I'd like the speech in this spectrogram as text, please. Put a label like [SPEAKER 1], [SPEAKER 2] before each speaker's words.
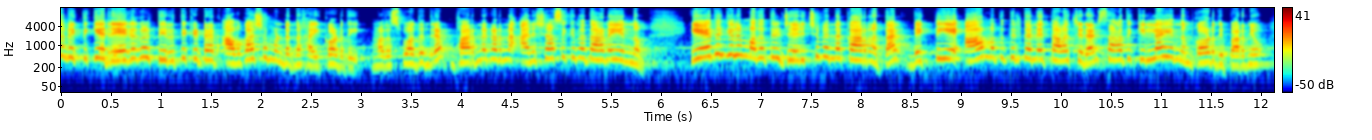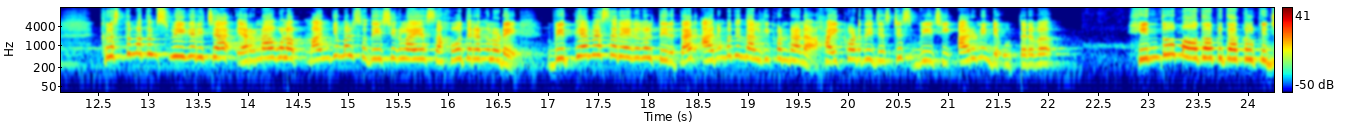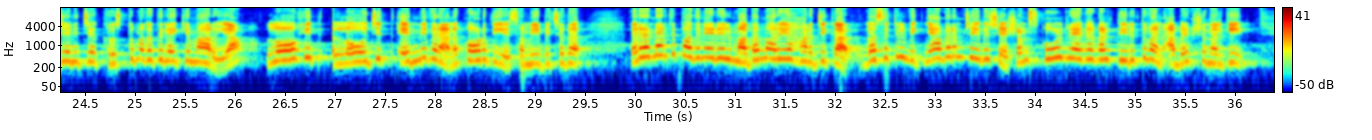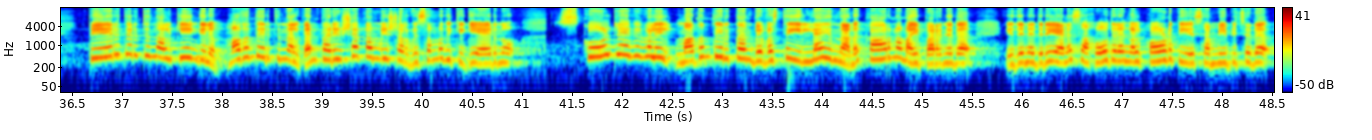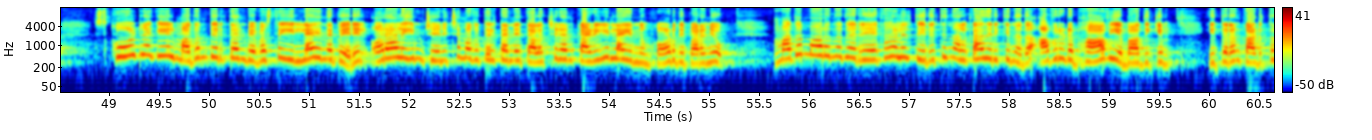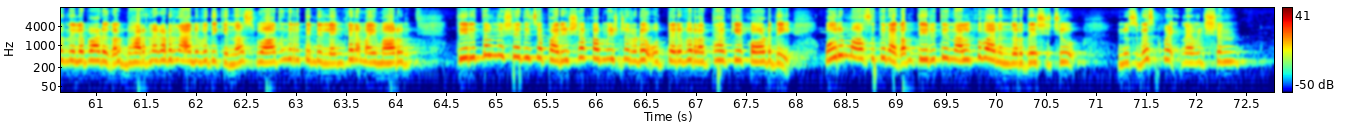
[SPEAKER 1] എന്ന വ്യക്തിക്ക് രേഖകൾ തിരുത്തി കിട്ടാൻ അവകാശമുണ്ടെന്ന് ഹൈക്കോടതി. മതസ്വാതന്ത്ര്യം ഭരണഘടന അനുശാസിക്കുന്നതാണ് എന്നും ഏതെങ്കിലും മതത്തിൽ ജനിച്ചുവെന്ന കാരണത്താൽ വ്യക്തിയെ ആ മതത്തിൽ തന്നെ തളച്ചിടാൻ സാധിക്കില്ല എന്നും കോടതി പറഞ്ഞു. ക്രിസ്തുമതം സ്വീകരിച്ച എറണാകുളം മഞ്ഞുമൽ സ്വദേശികളായ സഹോദരങ്ങളുടെ വിദ്യാഭ്യാസ രേഖകൾ തിരുത്താൻ അനുമതി നൽകിക്കൊണ്ടാണ് ഹൈക്കോടതി ജസ്റ്റിസ് വി ജി അരുണിന്റെ ഉത്തരവ്. ഹിന്ദു മാതാപിതാക്കൾക്ക് ജനിച്ച് ക്രിസ്തുമതത്തിലേക്ക് മാറിയ ലോഹിത് ലോജിത് എന്നിവരാണ് കോടതിയെ സമീപിച്ചത്. രണ്ടായിരത്തി പതിനേഴിൽ മതം മാറിയ ഹർജിക്കാർ ഗസറ്റിൽ വിജ്ഞാപനം ചെയ്ത ശേഷം സ്കൂൾ രേഖകൾ തിരുത്തുവാൻ അപേക്ഷ നൽകി. പേര് തിരുത്തി നൽകിയെങ്കിലും മതം തിരുത്തി നൽകാൻ പരീക്ഷാ കമ്മീഷണർ വിസമ്മതിക്കുകയായിരുന്നു. സ്കൂൾ രേഖകളിൽ മതം തിരുത്താൻ വ്യവസ്ഥയില്ല എന്നാണ് കാരണമായി പറഞ്ഞത്. ഇതിനെതിരെയാണ് സഹോദരങ്ങൾ കോടതിയെ സമീപിച്ചത്. സ്കൂൾ രേഖയിൽ മതം തിരുത്താൻ വ്യവസ്ഥയില്ല എന്ന പേരിൽ ഒരാളെയും ജനിച്ച മതത്തിൽ തന്നെ തളച്ചിടാൻ കഴിയില്ല എന്നും കോടതി പറഞ്ഞു. മതം മാറുന്നത് രേഖകളിൽ തിരുത്തി നൽകാതിരിക്കുന്നത് അവരുടെ ഭാവിയെ ബാധിക്കും. ഇത്തരം കടുത്ത നിലപാടുകൾ ഭരണഘടന അനുവദിക്കുന്ന സ്വാതന്ത്ര്യത്തിന്റെ ലംഘനമായി മാറും. തിരുത്തൽ നിഷേധിച്ച പരീക്ഷാ കമ്മീഷണറുടെ ഉത്തരവ് റദ്ദാക്കിയ കോടതി ഒരു മാസത്തിനകം തിരുത്തി നൽകുവാനും നിർദ്ദേശിച്ചു. News desk മെഗ്നവിഷൻ.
